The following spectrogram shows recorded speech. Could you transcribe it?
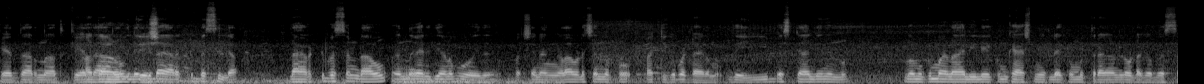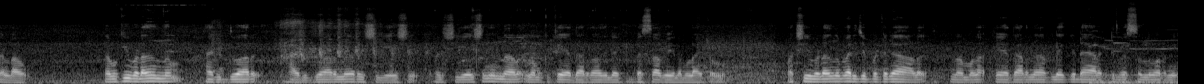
കേദാർനാഥ് കേദാർനാഥിലേക്ക് ഡയറക്റ്റ് ബസ്സില്ല ഡയറക്റ്റ് ബസ് ഉണ്ടാവും എന്ന് കരുതിയാണ് പോയത്. പക്ഷേ ഞങ്ങൾ അവിടെ ചെന്നപ്പോൾ പറ്റിക്കപ്പെട്ടായിരുന്നു. ഇത് ഈ ബസ് സ്റ്റാൻഡിൽ നിന്നും നമുക്ക് മണാലിയിലേക്കും കാശ്മീരിലേക്കും ഉത്തരാഖണ്ഡിലോട്ടൊക്കെ ബസ് ഉണ്ടാവും. നമുക്ക് ഇവിടെ നിന്നും ഹരിദ്വാർ ഹരിദ്വാറിൽ നിന്ന് ഋഷികേശ് ഋഷികേശിൽ നിന്നാണ് നമുക്ക് കേദാർനാഥിലേക്ക് ബസ് അവൈലബിൾ ആയിട്ടുള്ളൂ. പക്ഷേ ഇവിടെ നിന്ന് പരിചയപ്പെട്ട ഒരാൾ നമ്മളെ കേദാർനാഥിലേക്ക് ഡയറക്റ്റ് ബസ് എന്ന് പറഞ്ഞ്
